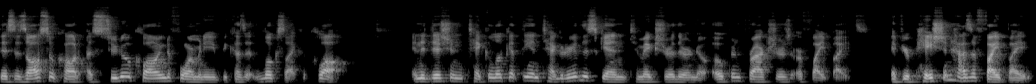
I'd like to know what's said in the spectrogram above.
This is also called a pseudo-clawing deformity because it looks like a claw. In addition, take a look at the integrity of the skin to make sure there are no open fractures or fight bites. If your patient has a fight bite,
